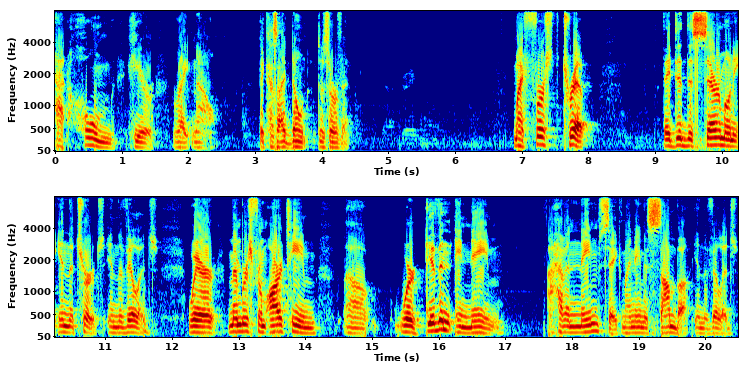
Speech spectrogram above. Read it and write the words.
at home here right now? Because I don't deserve it. My first trip, they did this ceremony in the church, in the village, where members from our team uh, were given a name. I have a namesake. My name is Samba in the village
